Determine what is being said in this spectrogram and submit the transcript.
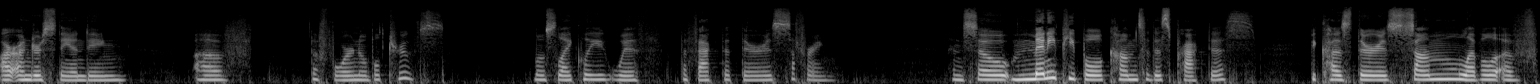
our understanding of the Four Noble Truths, most likely with the fact that there is suffering. And so many people come to this practice because there is some level of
